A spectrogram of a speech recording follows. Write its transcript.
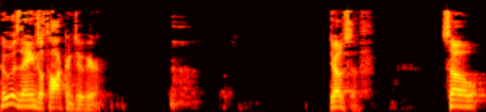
Who is the angel talking to here? Joseph. So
